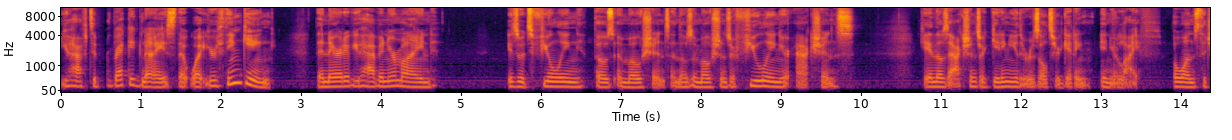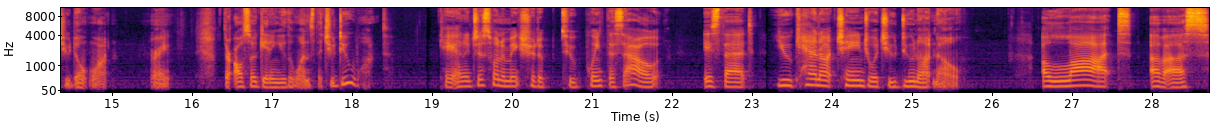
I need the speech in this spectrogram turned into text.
You have to recognize that what you're thinking, the narrative you have in your mind, is what's fueling those emotions, and those emotions are fueling your actions. Okay, and those actions are getting you the results you're getting in your life, the ones that you don't want, right? They're also getting you the ones that you do want. Okay, and I just want to make sure to, to point this out is that you cannot change what you do not know. A lot of us,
